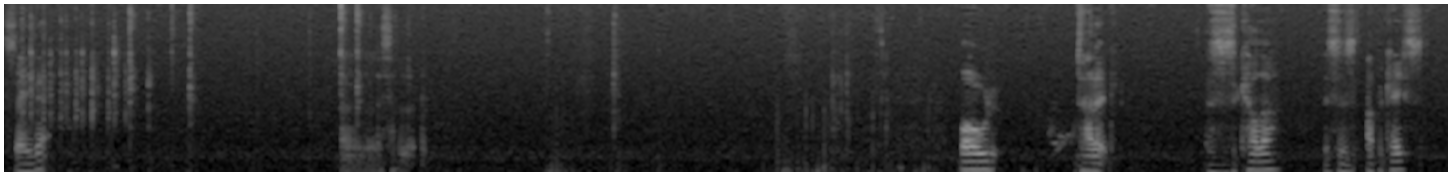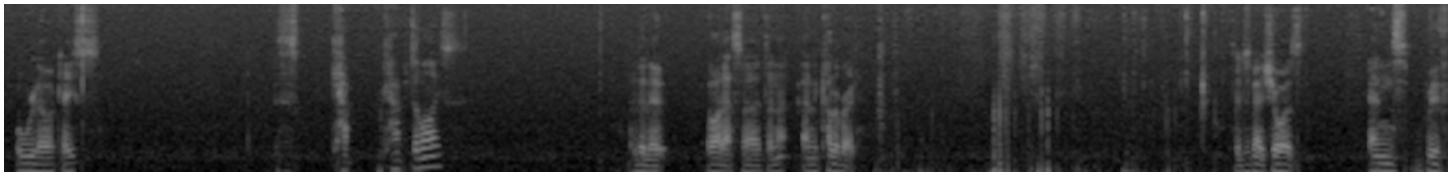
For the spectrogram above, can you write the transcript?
Save it and let's have a look bold, italic, this is a colour, this is uppercase, all lowercase, this is cap capitalised, I don't know, oh that's uh, done that, and the colour red. So just make sure it ends with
